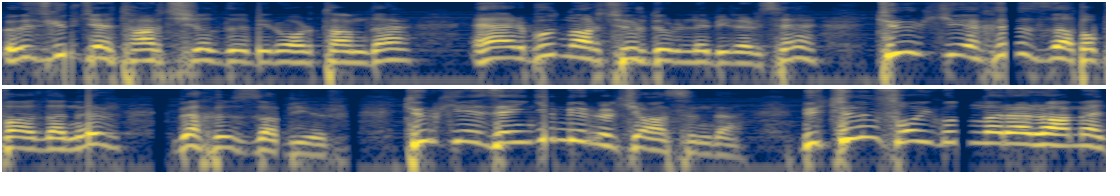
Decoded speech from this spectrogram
özgürce tartışıldığı bir ortamda eğer bunlar sürdürülebilirse Türkiye hızla toparlanır ve hızla büyür. Türkiye zengin bir ülke aslında. Bütün soygunlara rağmen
